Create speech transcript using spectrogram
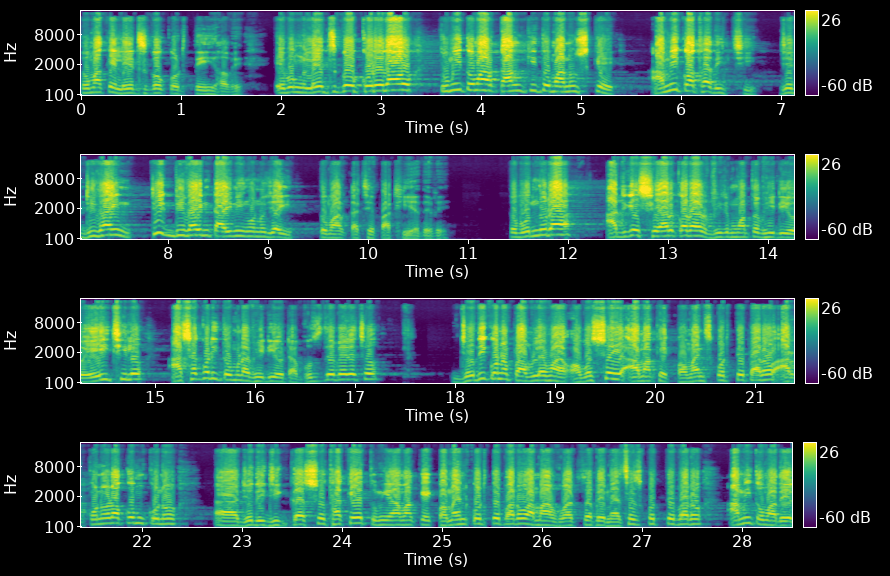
তোমাকে লেটস গো করতেই হবে। এবং লেটস গো করে দাও, তুমি তোমার কাঙ্ক্ষিত মানুষকে, আমি কথা দিচ্ছি। যে ডিভাইন ঠিক ডিভাইন টাইমিং অনুযায়ী তোমার কাছে পাঠিয়ে দেবে। তো বন্ধুরা, আজকে শেয়ার করার মতো ভিডিও এই ছিল। আশা করি তোমরা ভিডিওটা বুঝতে পেরেছ। যদি কোনো প্রবলেম হয়, অবশ্যই আমাকে কমেন্টস করতে পারো। আর কোনো রকম কোনো যদি জিজ্ঞাসা থাকে, তুমি আমাকে কমেন্ট করতে পারো, আমার হোয়াটসঅ্যাপে মেসেজ করতে পারো। আমি তোমাদের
